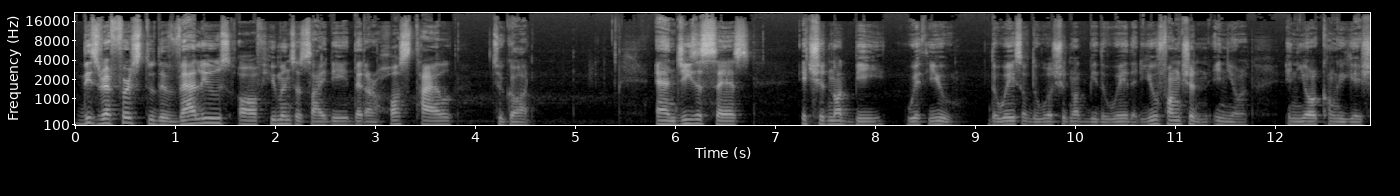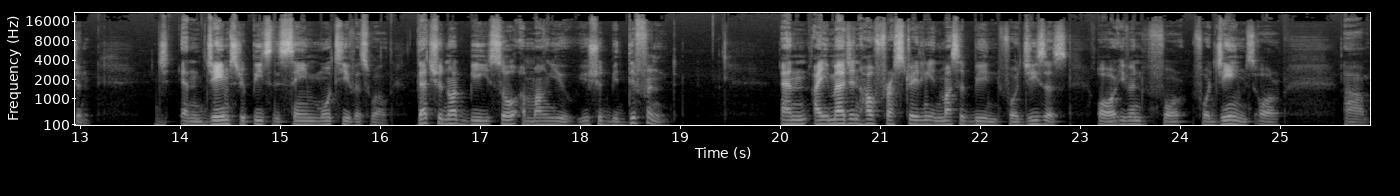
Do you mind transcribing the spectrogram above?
this refers to the values of human society that are hostile to God. And Jesus says it should not be with you. The ways of the world should not be the way that you function in your in your congregation. And James repeats the same motive as well. That should not be so among you. You should be different. And I imagine how frustrating it must have been for Jesus or even for, for James or um,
